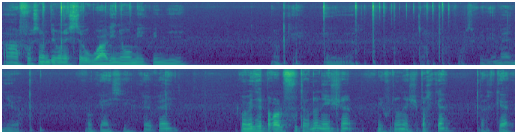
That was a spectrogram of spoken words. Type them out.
Ah forse non devono essere uguali i nomi quindi ok header top forse così è meglio. Ok sì ok ok. Come vedete però il footer non esce il footer non esce perché? Perché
